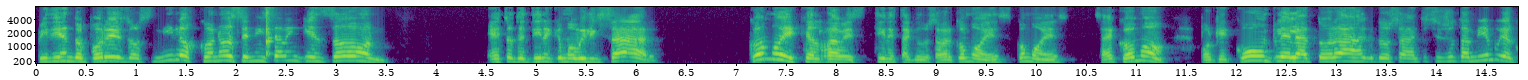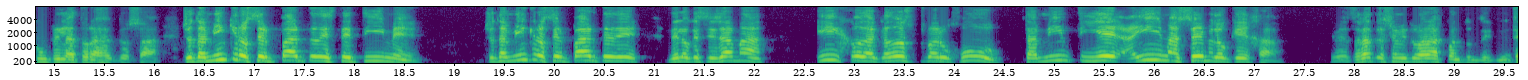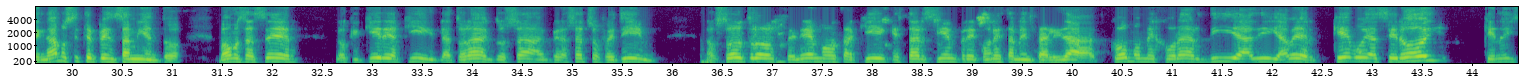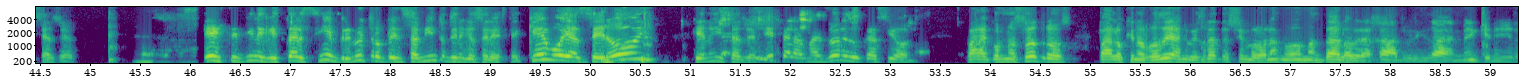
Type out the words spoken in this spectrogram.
pidiendo por ellos, ni los conocen ni saben quién son. Esto te tiene que movilizar. ¿Cómo es que el Rabes tiene esta cruz? A ver, ¿cómo es? ¿Cómo es? ¿Sabes cómo? Porque cumple la Torah Akdosá. Entonces yo también voy a cumplir la Torah Akdosá. Yo también quiero ser parte de este time. Yo también quiero ser parte de, de lo que se llama hijo de Akadosh Barujú. También ahí más se me lo queja. Cuando tengamos este pensamiento, vamos a hacer lo que quiere aquí la Torah Dosha en Perashat. Nosotros tenemos aquí que estar siempre con esta mentalidad. ¿Cómo mejorar día a día? A ver, ¿qué voy a hacer hoy que no hice ayer? Este tiene que estar siempre, nuestro pensamiento tiene que ser este. ¿Qué voy a hacer hoy que no hice ayer? Esta es la mayor educación para con nosotros para los que nos rodean, vamos a mandar la verajá, en Menken y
